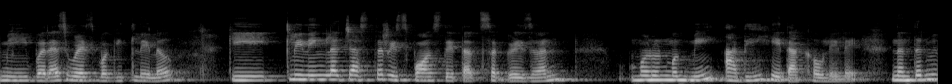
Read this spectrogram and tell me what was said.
मी बऱ्याच वेळेस बघितलेलं की क्लिनिंगला जास्त रिस्पॉन्स देतात सगळेजण. म्हणून मग मी आधी हे दाखवलेलं आहे. नंतर मी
